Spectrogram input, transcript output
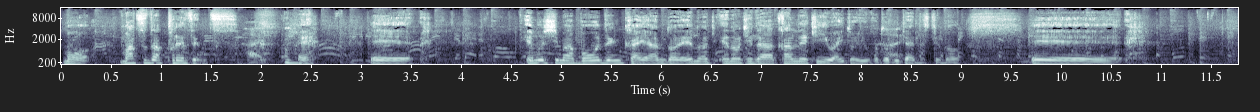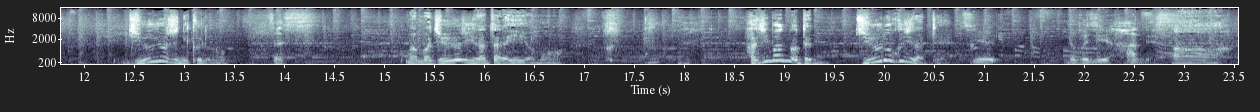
もう松田プレゼンツ。はい。ええー M 島忘年会えのえのきだ還暦祝いということみたいですけど、えー、14時に来るの？そうです。まあまあ14時だったらいいよもう。始まるのって16時だっけ？16時半です。ああ。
